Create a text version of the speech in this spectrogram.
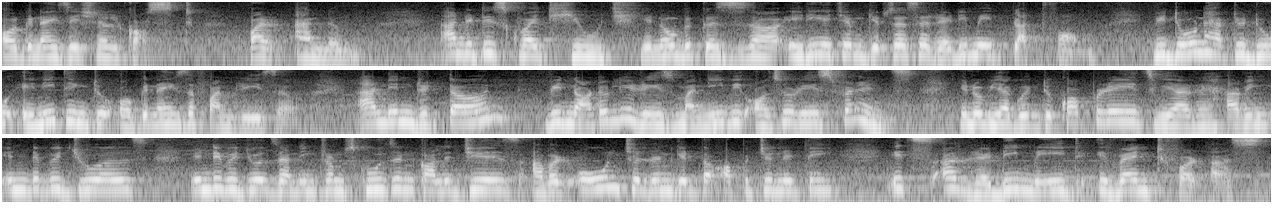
organizational cost per annum and it is quite huge you know because uh, ADHM gives us a ready-made platform we don't have to do anything to organize the fundraiser. And in return we not only raise money we also raise friends. You know we are going to corporates we are having individuals individuals running from schools and colleges. Our own children get the opportunity. It's a ready-made event for us.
